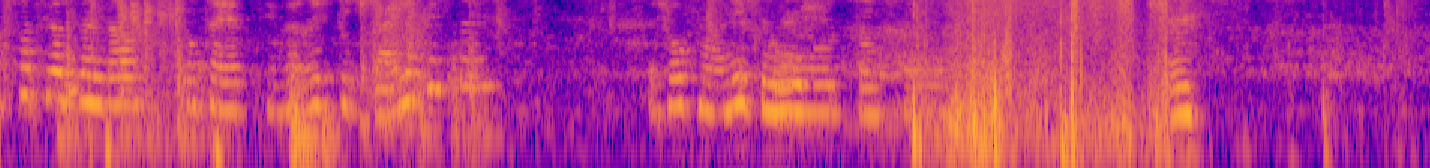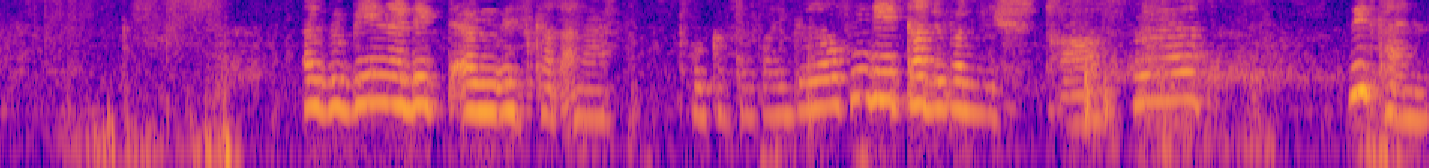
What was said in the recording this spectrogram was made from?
Was passiert, wenn da unter jetzt diese richtig geile Kiste ist? Ich hoffe mal nicht. Bitte nicht. Gut, dann fällt- Also Benedikt ähm, ist gerade an der Brücke vorbeigelaufen, geht gerade über die Straße. Sieht keinen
